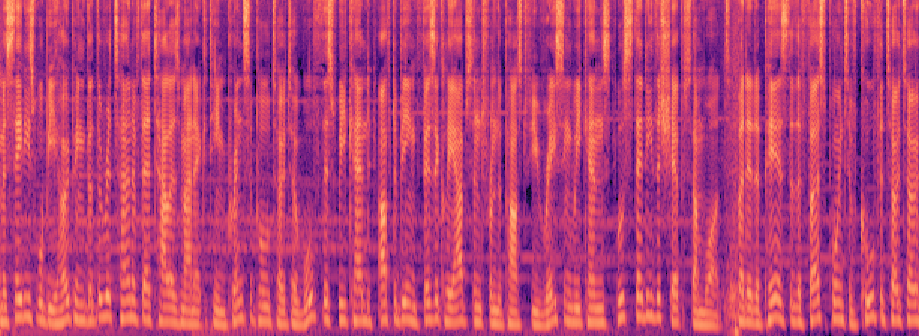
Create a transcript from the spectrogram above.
Mercedes will be hoping that the return of their talismanic team principal Toto Wolff this weekend, after being physically absent from the past few racing weekends, will steady the ship somewhat. But it appears that the first point of call for Toto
